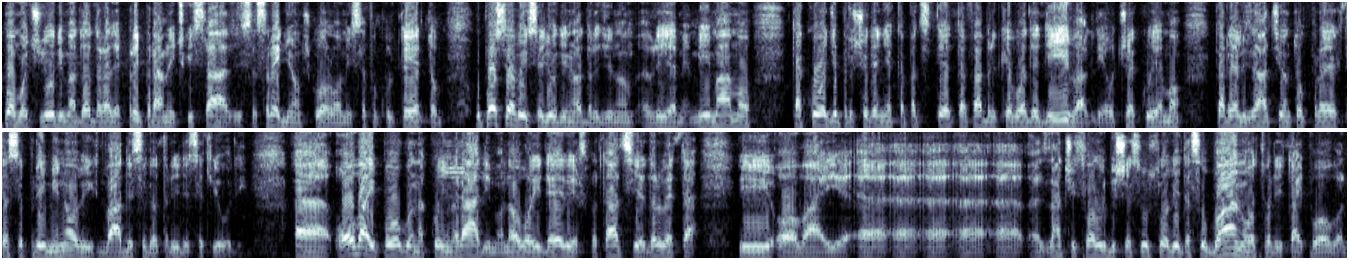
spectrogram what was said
pomoć ljudima da odrade pripravnički staž i sa srednjom školom i sa fakultetom, uposlavaju se ljudi na određenom vrijeme. Mi imamo također proširenje kapaciteta fabrike vode Diva, gdje očekujemo da realizacijom tog projekta se primi novih 20 do 30 ljudi. Ovaj pogon na kojim radimo, na ovoj ideji eksploatacije drveta i ovaj, znači stvorili bi se uslovi da se u Banu otvori taj pogon.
